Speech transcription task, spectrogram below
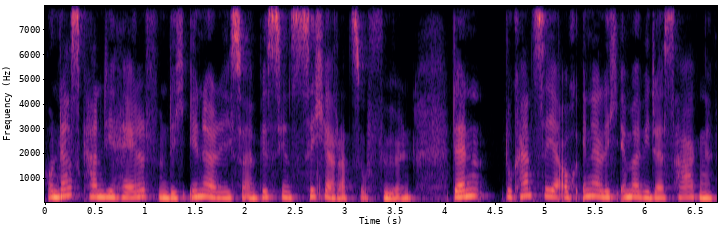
Und das kann dir helfen, dich innerlich so ein bisschen sicherer zu fühlen. Denn du kannst dir ja auch innerlich immer wieder sagen,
